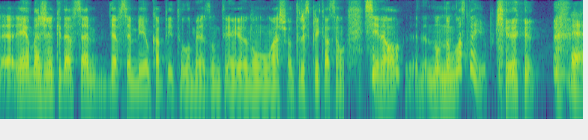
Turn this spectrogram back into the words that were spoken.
é, eu imagino que deve ser, deve ser meio capítulo mesmo. Não tem, eu não acho outra explicação. Se não, não, não gostei, porque. É,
